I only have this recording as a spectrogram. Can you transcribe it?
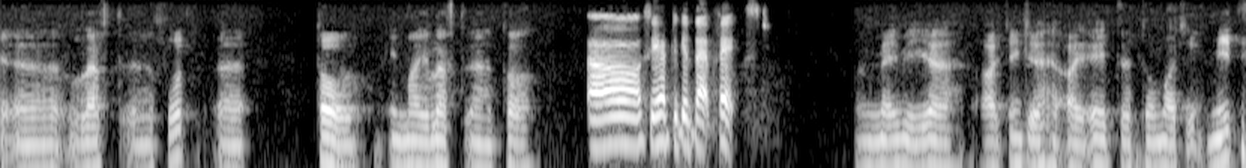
uh, left uh, foot, uh, toe, in my left uh, toe. Oh, so you have to get that fixed. Maybe, yeah, I think uh, I ate uh, too much meat.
